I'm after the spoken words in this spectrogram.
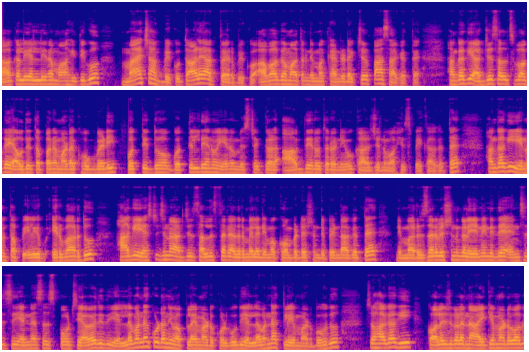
ದಾಖಲೆಯಲ್ಲಿನ ಮಾಹಿತಿಗೂ ಮ್ಯಾಚ್ ಆಗಬೇಕು, ತಾಳೆ ಆಗ್ತಾ ಇರಬೇಕು. ಆವಾಗ ಮಾತ್ರ ನಿಮ್ಮ ಕ್ಯಾಂಡಿಡೇಚರ್ ಪಾಸ್ ಆಗುತ್ತೆ. ಹಾಗಾಗಿ ಅರ್ಜಿ ಸಲ್ಲಿಸುವಾಗ ಯಾವುದೇ ತಪ್ಪನೆ ಮಾಡಕ್ಕೆ ಹೋಗಬೇಡಿ. ಗೊತ್ತಿದ್ದೋ ಗೊತ್ತಿಲ್ಲದೇನೋ ಏನು ಮಿಸ್ಟೇಕ್ಗಳು ಆಗದೆ ಇರೋ ಥರ ನೀವು ಕಾಳಜಿಯನ್ನು ವಹಿಸಬೇಕಾಗುತ್ತೆ. ಹಾಗಾಗಿ ಏನು ತಪ್ಪು ಇರಬಾರ್ದು. ಹಾಗೆ ಎಷ್ಟು ಜನ ಅರ್ಜಿ ಸಲ್ಲಿಸ್ತಾರೆ ಅದರ ಮೇಲೆ ನಿಮ್ಮ ಕಾಂಪಿಟೇಷನ್ ಡಿಪೆಂಡ್ ಆಗುತ್ತೆ. ನಿಮ್ಮ ರಿಸರ್ವೇಷನ್ಗಳು ಏನೇನಿದೆ N C C N S S sports ಯಾವ್ಯಾವ್ದಿದೆ ಎಲ್ಲವನ್ನ ಕೂಡ ನೀವು ಅಪ್ಲೈ ಮಾಡಿಕೊಳ್ಬಹುದು, ಎಲ್ಲವನ್ನ ಕ್ಲೇಮ್ ಮಾಡಬಹುದು. ಸೊ ಹಾಗಾಗಿ ಕಾಲೇಜ್ಗಳನ್ನು ಆಯ್ಕೆ ಮಾಡುವಾಗ,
